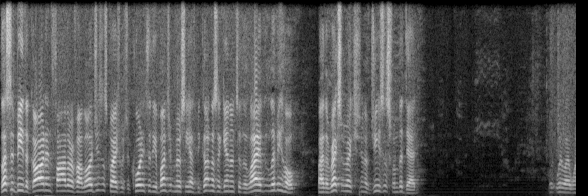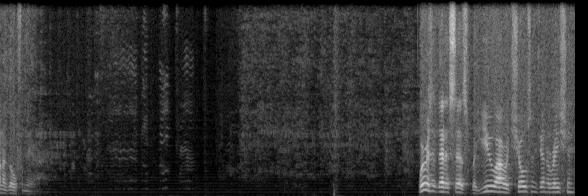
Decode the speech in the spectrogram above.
Blessed be the God and Father of our Lord Jesus Christ, which according to the abundant mercy hath begotten us again unto the live, living hope by the resurrection of Jesus from the dead. Where do I want to go from there? Where is it that it says, but you are a chosen generation?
